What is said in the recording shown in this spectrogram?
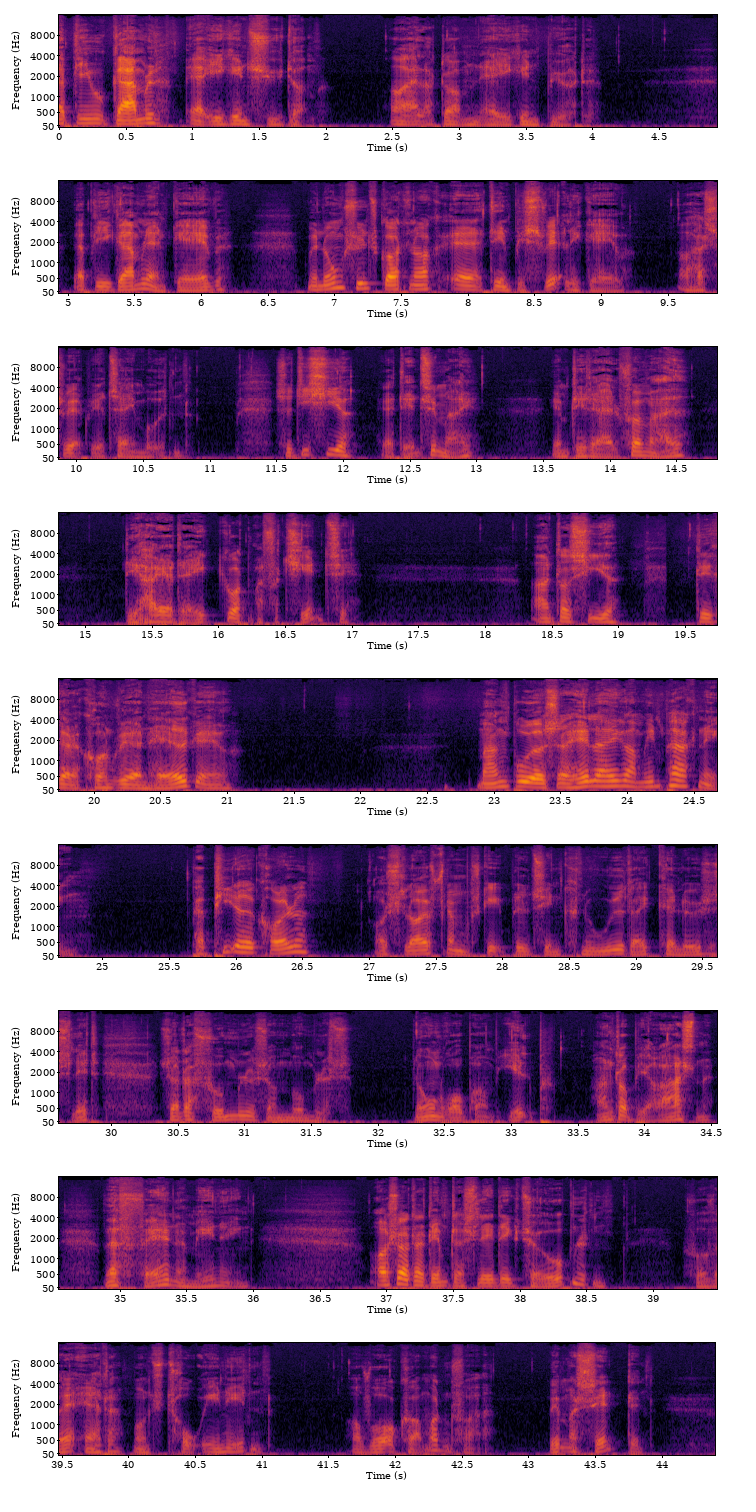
At blive gammel er ikke en sygdom, og alderdommen er ikke en byrde. At blive gammel er en gave, men nogen synes godt nok, at det er en besværlig gave, og har svært ved at tage imod den. Så de siger, er den til mig? Jamen det er da alt for meget. Det har jeg da ikke gjort mig fortjent til. Andre siger, det kan da kun være en hadegave. Mange bryder sig heller ikke om indpakningen. Papiret er krøllet, og sløjfen er måske blevet til en knude, der ikke kan løses let, så der fumles og mumles. Nogen råber om hjælp, andre bliver rasende. Hvad fanden er meningen? Og så er der dem, der slet ikke tør åbne den. For hvad er der, mons tro inde i den? Og hvor kommer den fra? Hvem har sendt den?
